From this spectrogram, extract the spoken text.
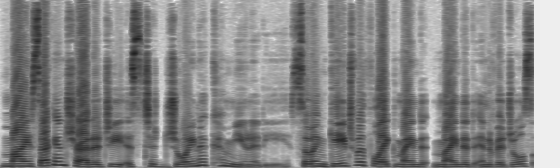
My second strategy is to join a community. So engage with like minded individuals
